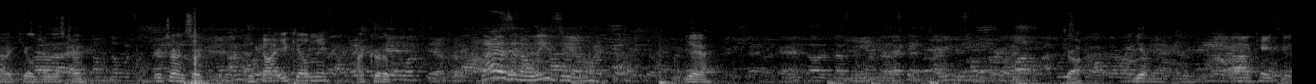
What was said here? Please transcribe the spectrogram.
I'd killed you this turn. Your turn, sir. You thought you killed me? I could have. That is an Elysium. Yeah. Draw. Yep. Uh, Casey,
